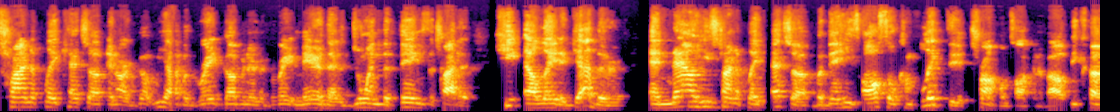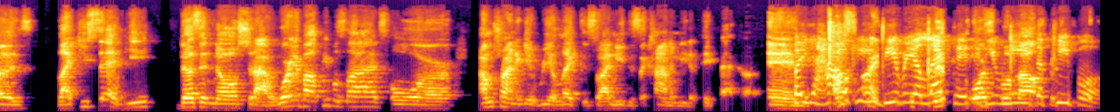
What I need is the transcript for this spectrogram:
trying to play catch up. And our we have a great governor and a great mayor that is doing the things to try to keep LA together. And now he's trying to play catch up, but then he's also conflicted, Trump, I'm talking about, because like you said, he doesn't know should I worry about people's lives or I'm trying to get reelected, so I need this economy to pick back up. And but how I'm can sorry, you be reelected if you need the people?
